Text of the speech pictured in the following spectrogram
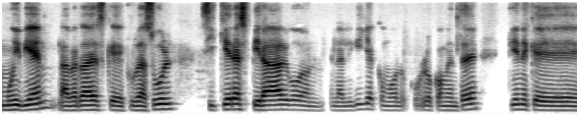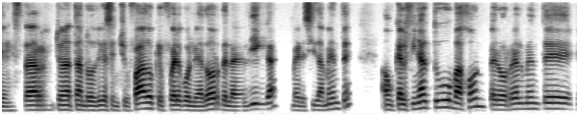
muy bien. La verdad es que Cruz Azul, si quiere aspirar algo en, la liguilla, como lo, comenté, tiene que estar Jonathan Rodríguez enchufado, que fue el goleador de la liga, merecidamente aunque al final tuvo un bajón, pero realmente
